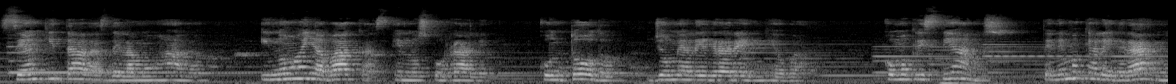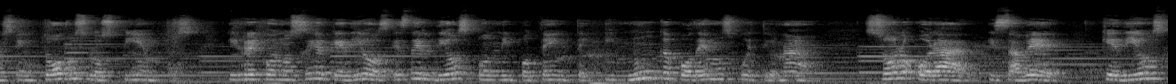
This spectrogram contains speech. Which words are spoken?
sean quitadas de la mojada y no haya vacas en los corrales, con todo yo me alegraré en Jehová. Como cristianos, tenemos que alegrarnos en todos los tiempos y reconocer que Dios es el Dios omnipotente y nunca podemos cuestionar, solo orar y saber que Dios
